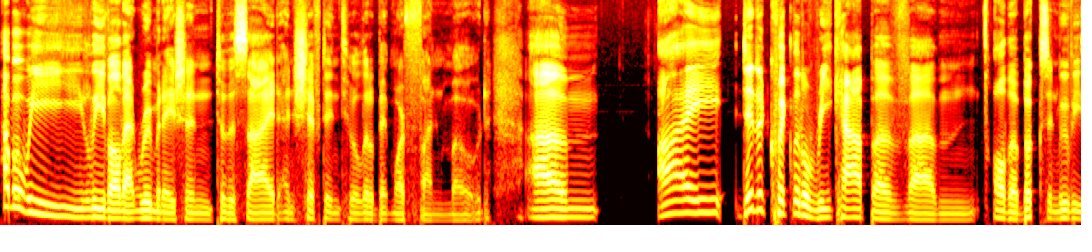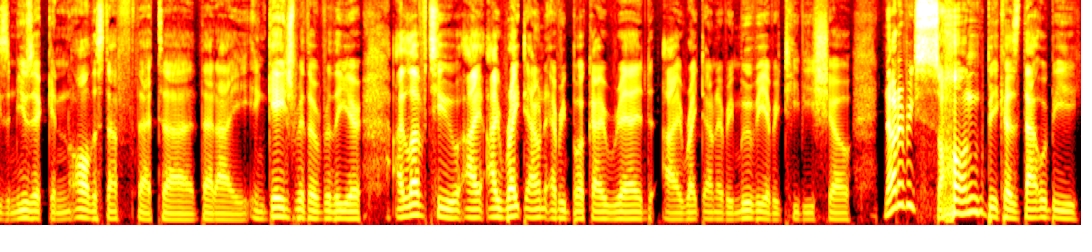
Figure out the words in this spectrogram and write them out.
How about we leave all that rumination to the side and shift into a little bit more fun mode? Um, I did a quick little recap of um, all the books and movies and music and all the stuff that uh, that I engaged with over the year. I love to I, I write down every book I read. I write down every movie, every TV show. Not every song because that would be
